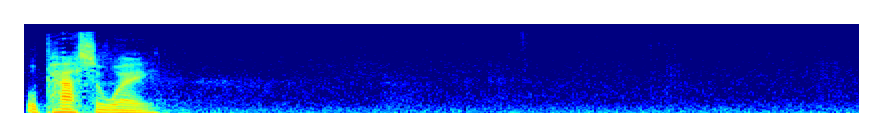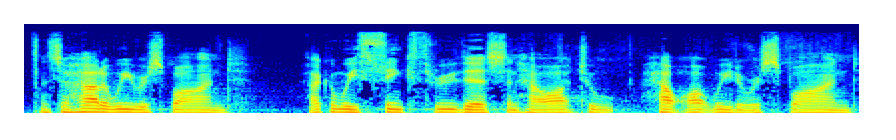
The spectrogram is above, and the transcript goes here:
will pass away. And so, how do we respond? How can we think through this, and how ought, to, how ought we to respond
